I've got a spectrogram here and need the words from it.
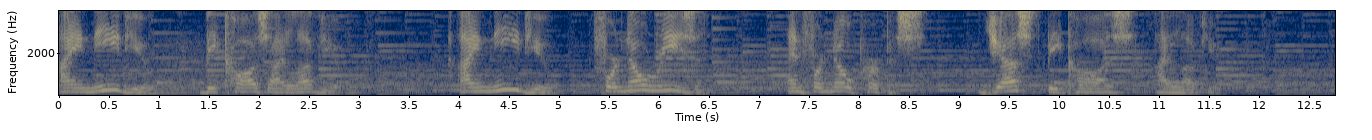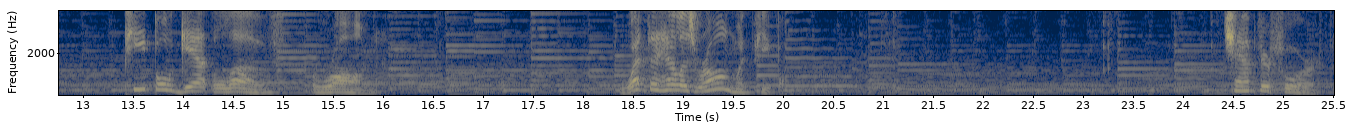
I need you because I love you. I need you for no reason and for no purpose, just because I love you. People get love wrong. What the hell is wrong with people? Chapter 4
